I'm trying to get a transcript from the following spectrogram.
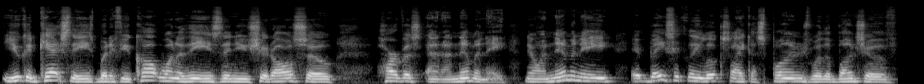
you could catch these, but if you caught one of these, then you should also harvest an anemone. Now, anemone, it basically looks like a sponge with a bunch of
